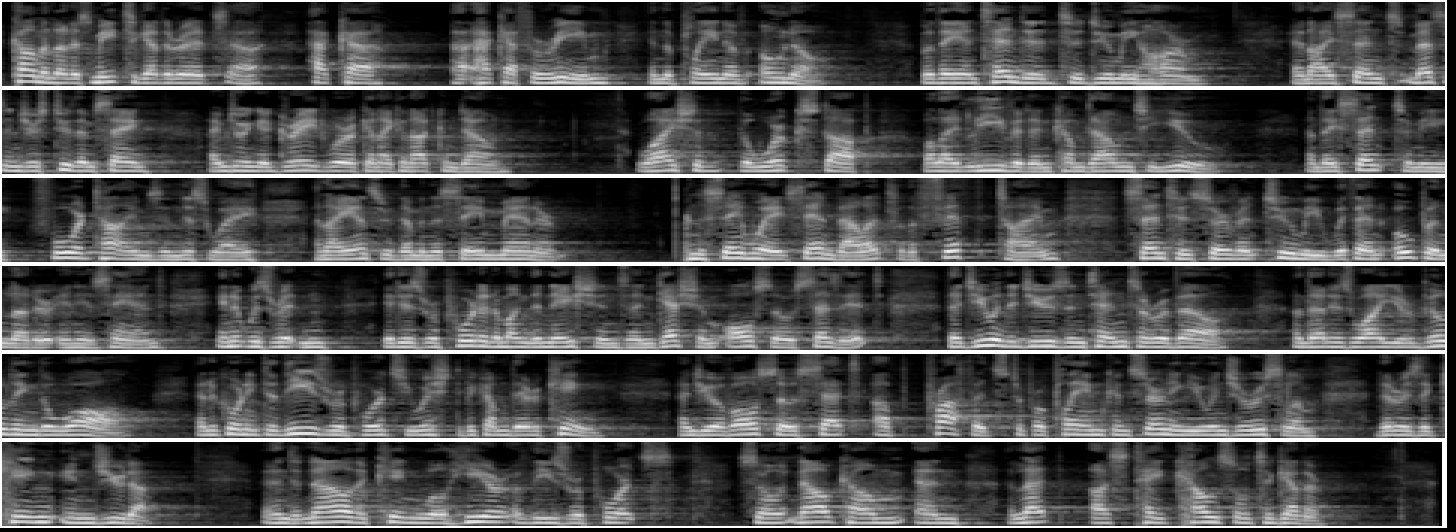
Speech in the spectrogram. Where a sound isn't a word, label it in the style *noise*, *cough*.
come and let us meet together at uh, uh, in the plain of Ono. But they intended to do me harm. And I sent messengers to them saying, I'm doing a great work and I cannot come down. Why should the work stop while I leave it and come down to you? And they sent to me four times in this way, and I answered them in the same manner. In the same way, Sanballat, for the fifth time, sent his servant to me with an open letter in his hand, and it was written, It is reported among the nations, and Geshem also says it, that you and the Jews intend to rebel, and that is why you're building the wall. And according to these reports, you wish to become their king. And you have also set up prophets to proclaim concerning you in Jerusalem, there is a king in Judah. And now the king will hear of these reports. So now come and let us take counsel together.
